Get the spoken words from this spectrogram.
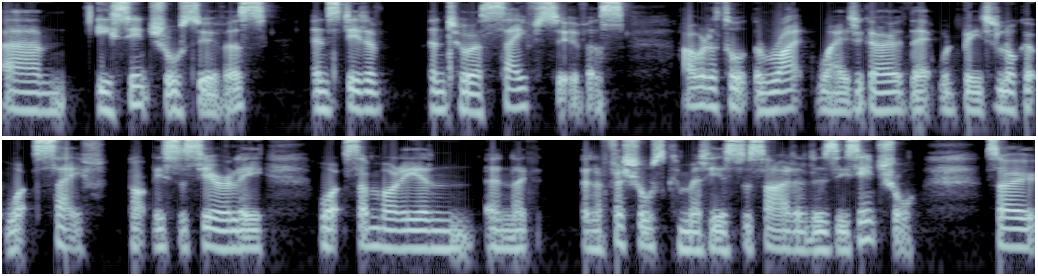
um, essential service instead of into a safe service. I would have thought the right way to go that would be to look at what's safe, not necessarily what somebody in in a an officials committee has decided is essential. So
